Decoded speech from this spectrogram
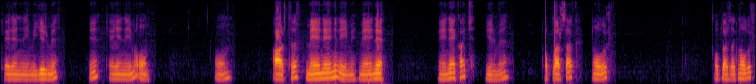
KL'nin eğimi 20. KL'nin eğimi 10. 10 artı MN'nin eğimi MN. MN kaç? 20. Toplarsak ne olur? Toplarsak ne olur?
